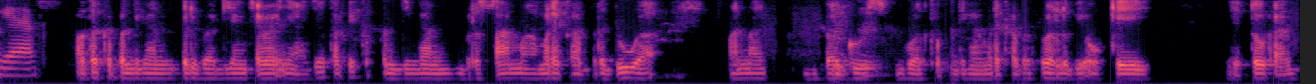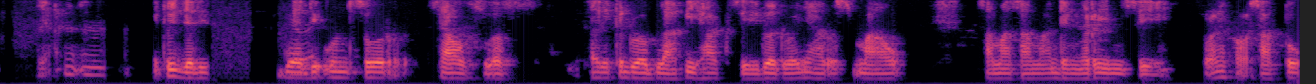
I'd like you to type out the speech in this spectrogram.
yes. atau kepentingan pribadi yang ceweknya aja tapi kepentingan bersama mereka berdua mana bagus mm -hmm. buat kepentingan mereka berdua lebih oke okay, gitu kan. Ya. Mm -hmm. itu jadi jadi unsur selfless dari kedua belah pihak sih. Dua-duanya harus mau sama-sama dengerin sih. Soalnya kalau satu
